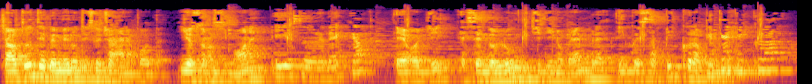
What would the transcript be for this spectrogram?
Ciao a tutti e benvenuti su ChinaPod. Io sono Simone E io sono Rebecca. e oggi, essendo l'11 di novembre, in questa piccola Perché piccola?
